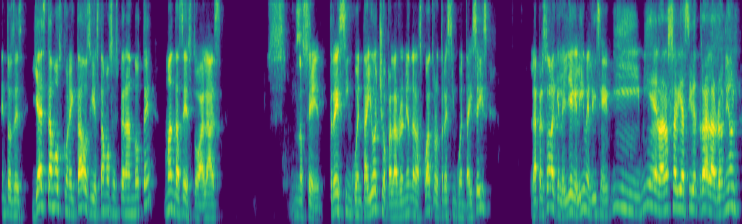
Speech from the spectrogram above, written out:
Entonces, ya estamos conectados y estamos esperándote. Mandas esto a las, no sé, 3.58 para la reunión de las 4, 3.56. La persona que le llegue el email dice, y mierda, no sabía si iba a entrar a la reunión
